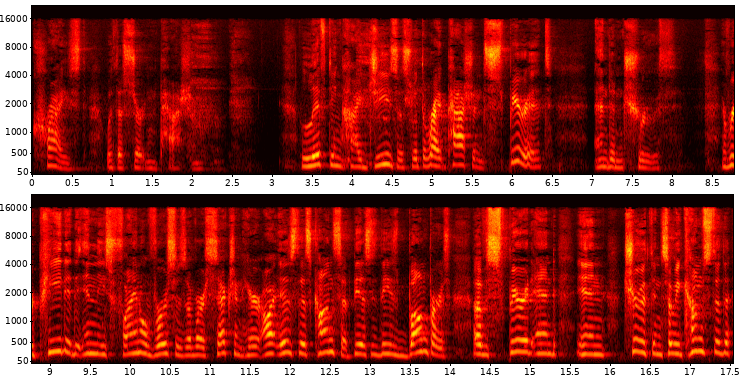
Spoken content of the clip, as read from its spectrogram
Christ with a certain passion. Lifting high Jesus with the right passion, spirit, and in truth. And repeated in these final verses of our section here is this concept, this, these bumpers of spirit and in truth. And so he comes to the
